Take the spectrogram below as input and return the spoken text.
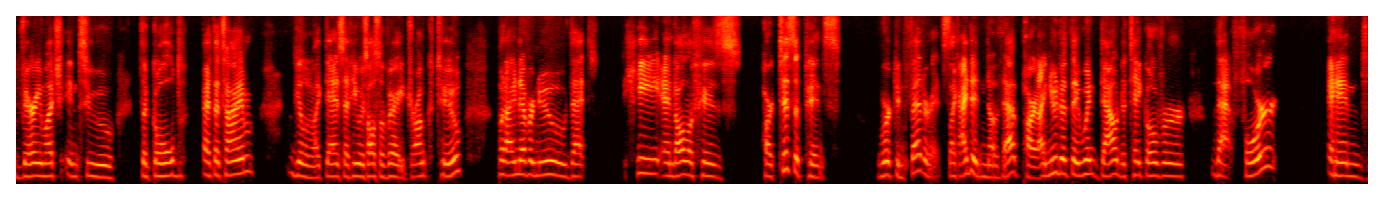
very much into the gold at the time. You know, like Dan said, he was also very drunk too. But I never knew that he and all of his participants were Confederates. Like I didn't know that part. I knew that they went down to take over that fort and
